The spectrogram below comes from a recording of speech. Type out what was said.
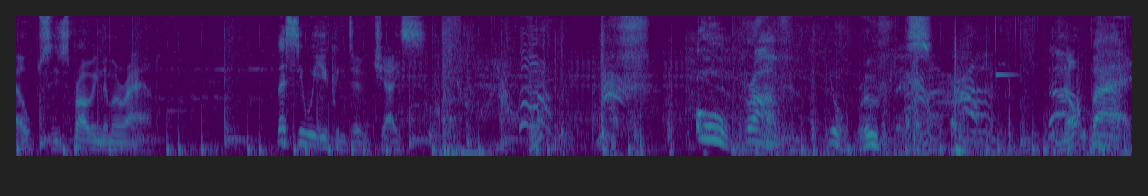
helps is throwing them around. Let's see what you can do, Chase. Oh, bruv, you're ruthless. Not bad.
